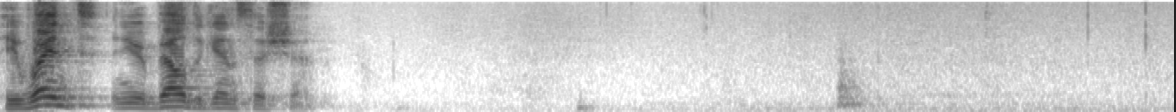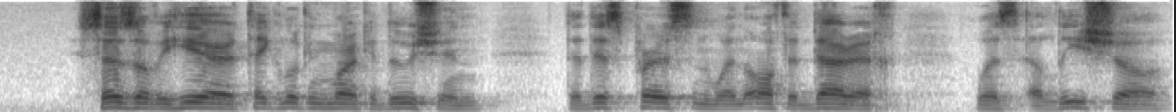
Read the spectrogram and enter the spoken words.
He went and he rebelled against Hashem. He says over here, take a look in Mark Kedushin, that this person went off the derech was Elisha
